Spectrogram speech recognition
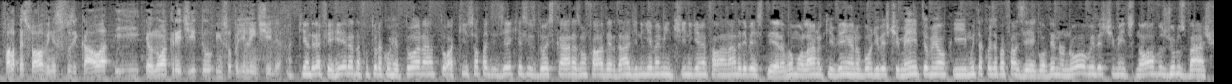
Fala pessoal, Vinícius Fuzikawa e eu não acredito em sopa de lentilha. Aqui é André Ferreira, da Futura Corretora. Tô aqui só para dizer que esses dois caras vão falar a verdade, ninguém vai mentir, ninguém vai falar nada de besteira. Vamos lá no que vem, ano bom de investimento, meu, e muita coisa para fazer. Governo novo, investimentos novos, juros baixos.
